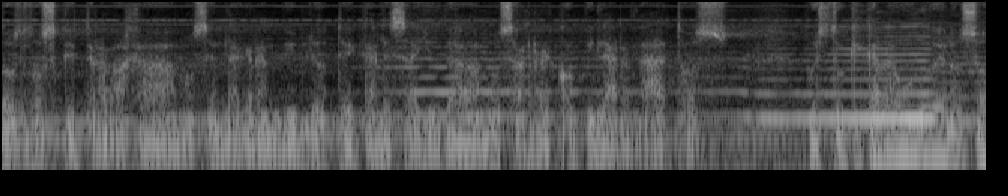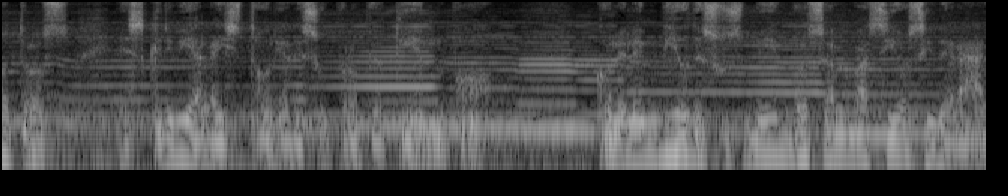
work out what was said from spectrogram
Todos los que trabajábamos en la gran biblioteca les ayudábamos a recopilar datos, puesto que cada uno de nosotros escribía la historia de su propio tiempo con el envío de sus miembros al vacío sideral,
